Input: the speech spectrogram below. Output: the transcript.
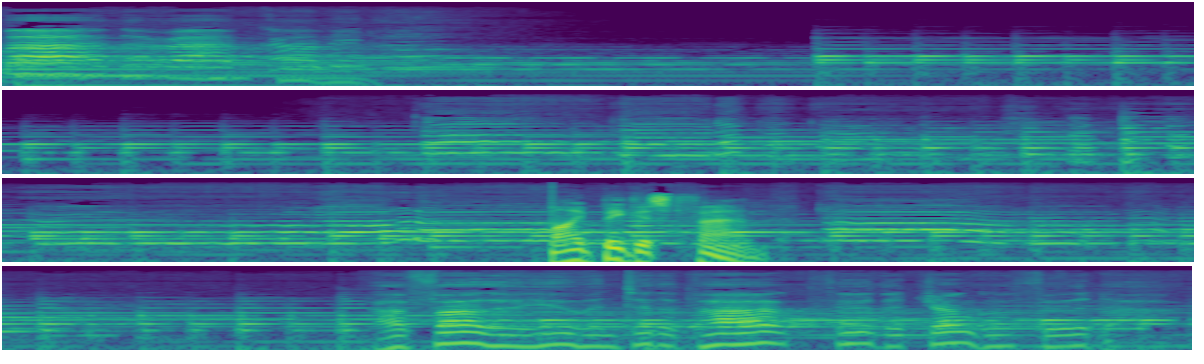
Mother, I'm coming home. My biggest fan. I'll follow you into the park, through the jungle, through the dark.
